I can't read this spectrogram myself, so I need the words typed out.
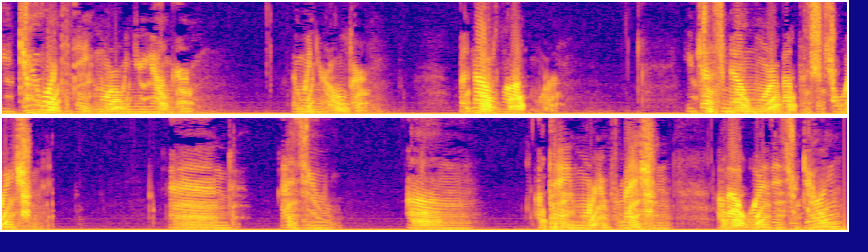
You do want to date more when you're younger than when you're older, but not a lot more. You just know more about the situation. And as you um, obtain more information about what it is you're doing,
